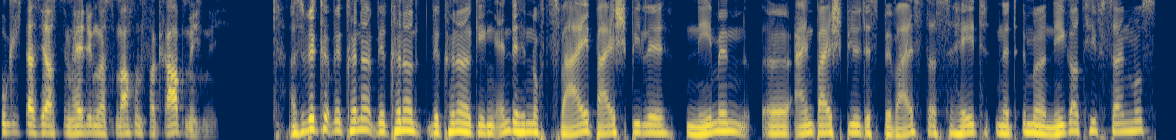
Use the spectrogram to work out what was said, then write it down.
gucke ich, dass ich aus dem Hate irgendwas mache und vergrab mich nicht. Also wir, wir, können, wir, können, wir können gegen Ende hin noch zwei Beispiele nehmen. Äh, ein Beispiel, das beweist, dass Hate nicht immer negativ sein muss.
